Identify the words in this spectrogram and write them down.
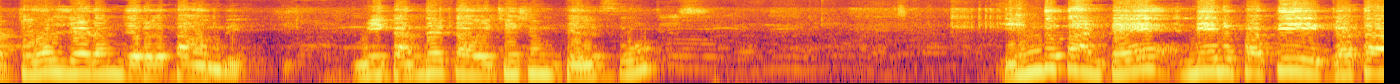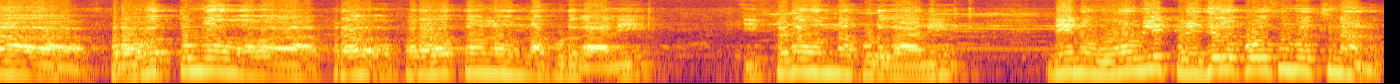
ట్రోల్ చేయడం జరుగుతూ ఉంది. మీకు అందరికి ఆ విశేషం తెలుసు. ఎందుకంటే నేను ప్రతి గత ప్రభుత్వంలో ప్ర- ప్రభుత్వంలో ఉన్నప్పుడు కానీ ఇక్కడ ఉన్నప్పుడు కానీ నేను ఓన్లీ ప్రజల కోసం వచ్చినాను.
